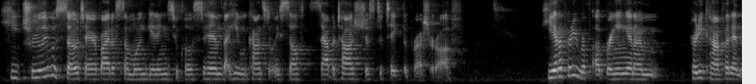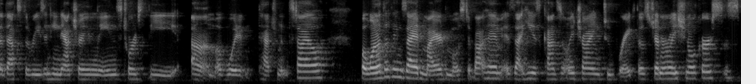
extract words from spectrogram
He truly was so terrified of someone getting too close to him that he would constantly self sabotage just to take the pressure off. He had a pretty rough upbringing, and I'm pretty confident that that's the reason he naturally leans towards the um, avoidant attachment style. But one of the things I admired most about him is that he is constantly trying to break those generational curses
